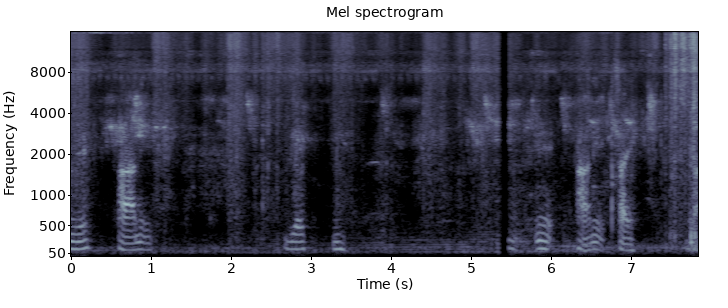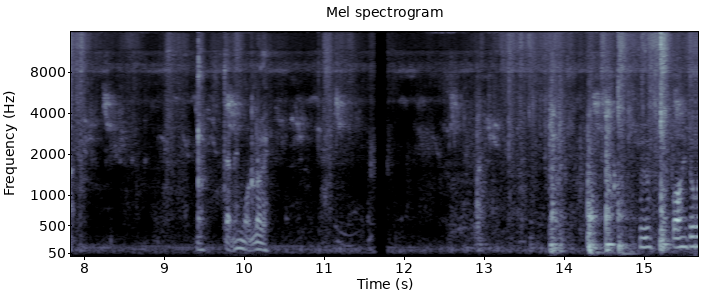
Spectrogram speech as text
นี่ผ่านี่ เดี๋ยวนี่ผ่านี่ใส่จัดให้หมดเลยดูปล่อยให้ดู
